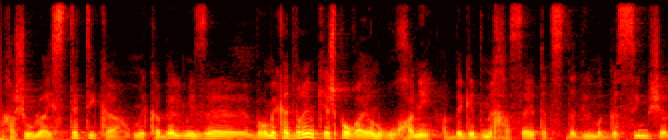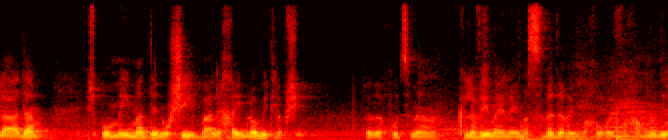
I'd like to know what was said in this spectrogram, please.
חשוב לו האסתטיקה, הוא מקבל מזה בעומק הדברים, כי יש פה רעיון רוחני. הבגד מכסה את הצדדים הגסים של האדם. יש פה מימד אנושי, בעלי חיים לא מתלבשים. בסדר, חוץ מהכלבים האלה עם הסוודרים בחורף החמודים.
